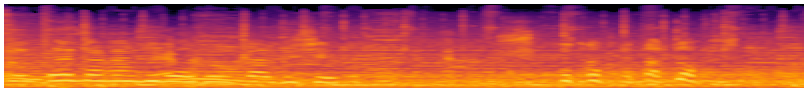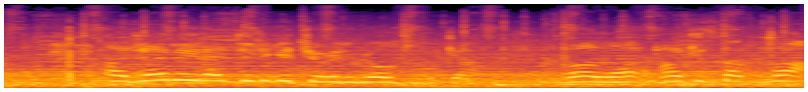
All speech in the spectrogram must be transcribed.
Ben de memnun oldum kardeşim. Adam, Acayip eğlenceli geçiyor benim yolculuk ya. Vallahi Pakistan'da.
